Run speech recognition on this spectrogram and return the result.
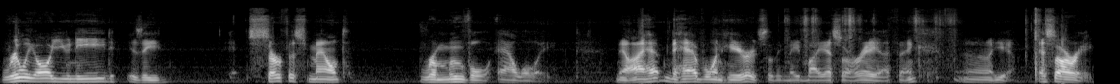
really all you need is a surface mount removal alloy. Now, I happen to have one here. It's something made by SRA, I think. Uh, yeah, SRA.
